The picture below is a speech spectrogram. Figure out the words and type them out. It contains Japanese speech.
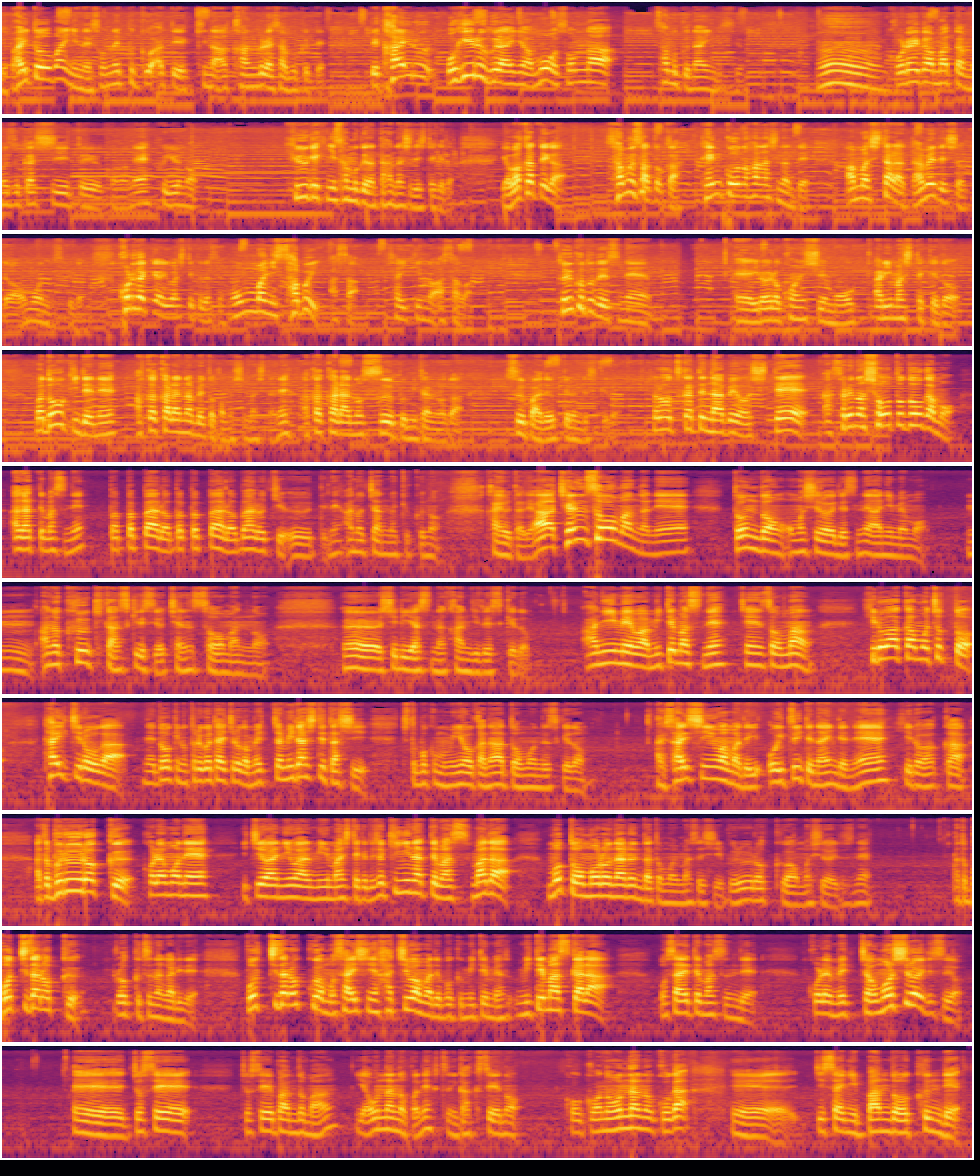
いや、バイト前にね、そんな一服グワって着なあかんぐらい寒くて。で、帰るお昼ぐらいにはもうそんな寒くないんですよ。うん、これがまた難しいという、このね、冬の急激に寒くなった話でしたけど、いや、若手が寒さとか天候の話なんてあんましたらダメでしょっては思うんですけど、これだけは言わせてください。ほんまに寒い朝、最近の朝は。ということでですね、えーいろいろ今週もありましたけど、まあ、同期でね、赤から鍋とかもしましたね。赤からのスープみたいなのがスーパーで売ってるんですけど、それを使って鍋をして、あ、それのショート動画も上がってますね。パッパッパーロ、パッパッパーロ、バロチューってね、あのちゃんの曲の替え歌で。あ、チェンソーマンがね、どんどん面白いですね、アニメも。うん、あの空気感好きですよ、チェンソーマンの。うーシリアスな感じですけど。アニメは見てますね、チェンソーマン。ヒロアカもちょっと、太一郎が、ね、同期の鳥越太一郎がめっちゃ乱してたし、ちょっと僕も見ようかなと思うんですけど、はい、最新話まで追いついてないんでね、ヒロアカ。あと、ブルーロック。これもね、1話、2話見ましたけど、ちょっと気になってます。まだ、もっとおもろなるんだと思いますし、ブルーロックは面白いですね。あと、ボッチザロック。ロックつながりで。ボッチザロックはもう最新8話まで僕見てます、見てますから、抑えてますんで、これめっちゃ面白いですよ。えー、女性、女性バンドマン。いや、女の子ね、普通に学生の、高校の女の子が、えー、実際にバンドを組んで、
